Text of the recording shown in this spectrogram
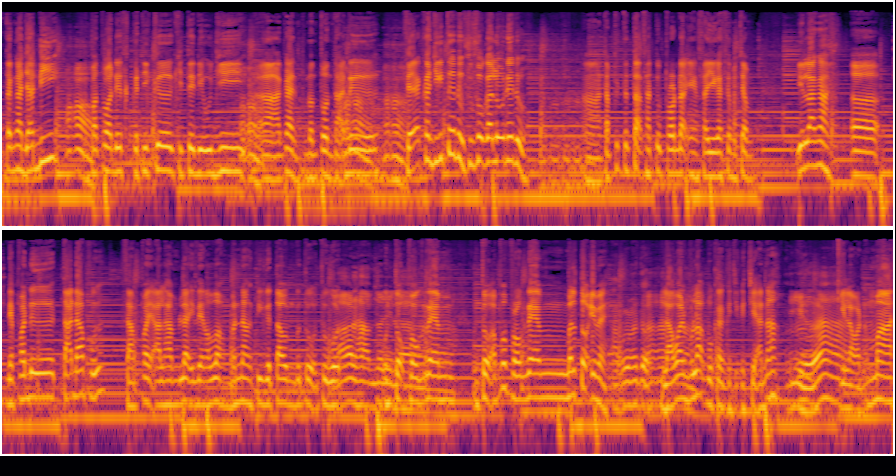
Tengah jadi Ha. Lepas tu ada ketika Kita diuji Ha. uh, Kan penonton tak ada Ha. Ha. Saya akan cerita tu Susuk galuk dia tu uh, Tapi tetap satu produk yang saya rasa macam Yelah ngah uh, Daripada tak ada apa Sampai Alhamdulillah izin Allah Menang 3 tahun betul-betul Alhamdulillah. Untuk program Untuk apa program Meletup Imeh yang betul? Lawan pula bukan kecil-kecil anak Ya. Kilauan emas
